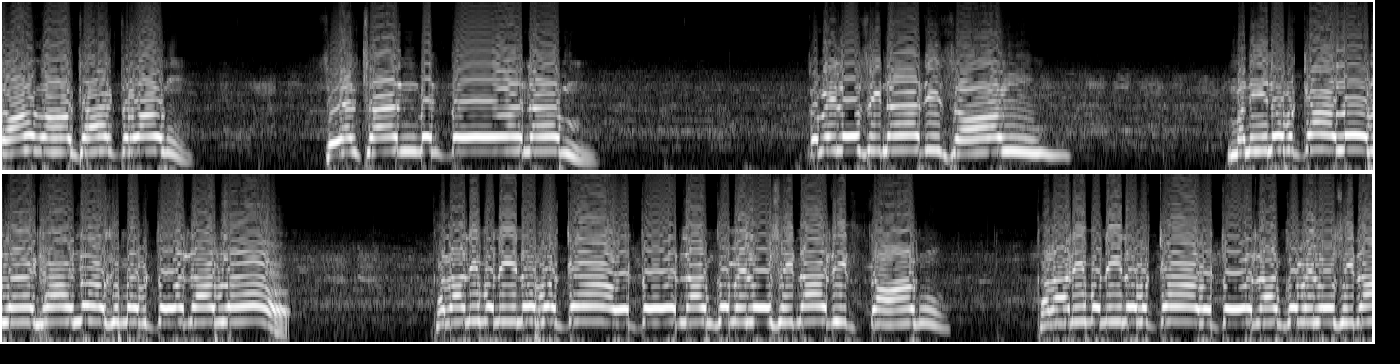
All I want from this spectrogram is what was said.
สองออกทางตรง เสียงชันเป็นตัวนำก็ไม่รู้สินะที่สองมณีนพเก้าเริ่มแรงข้างนอกขึ้นมาเป็นตัวนำแล้ว ขณะนี้มณีนพเก้าเป็นตัวนำก็ไม่รู้สินะที่สองขณะนี้มณีนพเก้าเป็นตัวนำก็ไม่รู้สินะ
